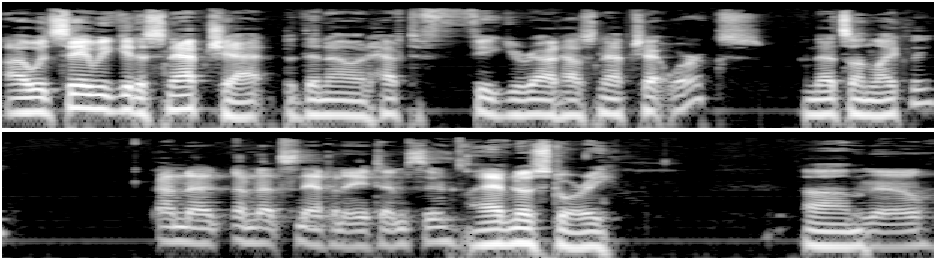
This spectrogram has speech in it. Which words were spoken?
I would say we get a Snapchat, but then I would have to figure out how Snapchat works, and that's unlikely. I'm not. I'm not snapping anytime soon. I have no story. no.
